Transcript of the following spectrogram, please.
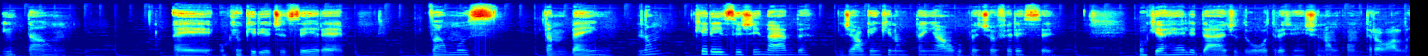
Então, é, o que eu queria dizer é: vamos também não querer exigir nada de alguém que não tem algo para te oferecer. Porque a realidade do outro a gente não controla.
